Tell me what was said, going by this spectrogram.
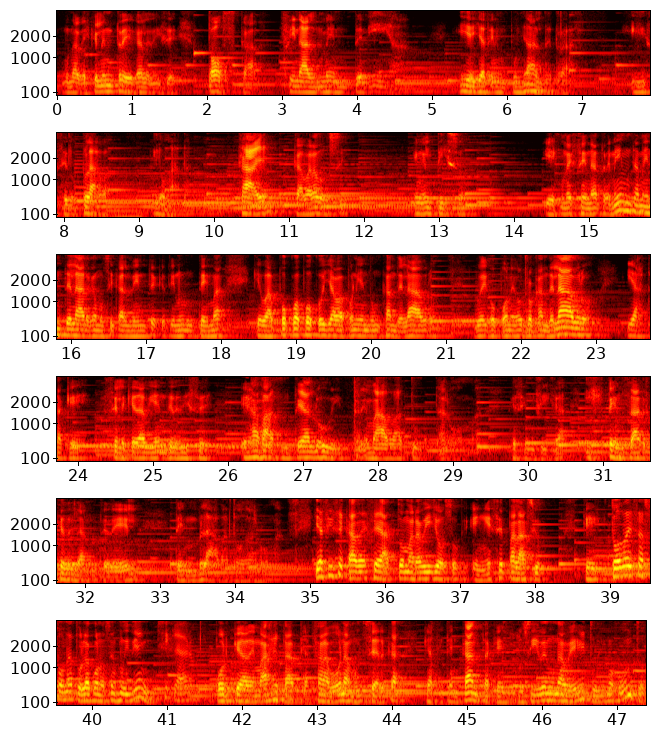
una vez que le entrega, le dice, Tosca, finalmente mía. Y ella tiene un puñal detrás y se lo clava y lo mata. Cae Cavaradossi en el piso es una escena tremendamente larga musicalmente, que tiene un tema que va poco a poco, ya va poniendo un candelabro, luego pone otro candelabro, y hasta que se le queda viendo y le dice, es avante a lui, tremaba tu Roma, que significa y pensar que delante de él temblaba toda Roma. Y así se acaba ese acto maravilloso en ese palacio, que toda esa zona tú la conoces muy bien. Sí, claro. Porque además está Piazza Navona muy cerca que a ti te encanta, que inclusive una vez estuvimos juntos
